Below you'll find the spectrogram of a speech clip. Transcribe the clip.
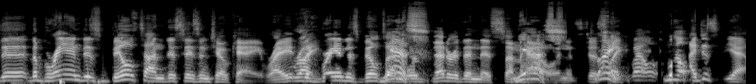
The, the brand is built on this isn't okay, right? Right. The brand is built on we're better than this somehow, Yes. and it's just Right. like, well, Well, I just yeah.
